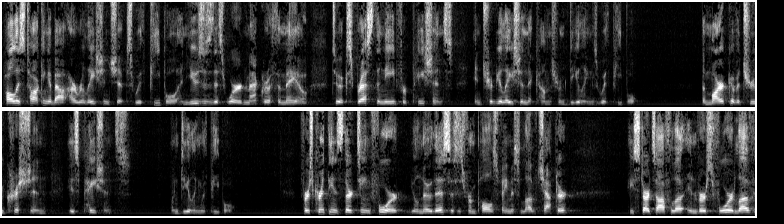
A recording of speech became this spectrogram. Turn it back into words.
Paul is talking about our relationships with people and uses this word macrothumeo to express the need for patience in tribulation that comes from dealings with people. The mark of a true Christian is patience when dealing with people. 1 Corinthians 13 4, you'll know this. This is from Paul's famous love chapter. He starts off in verse 4 Love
